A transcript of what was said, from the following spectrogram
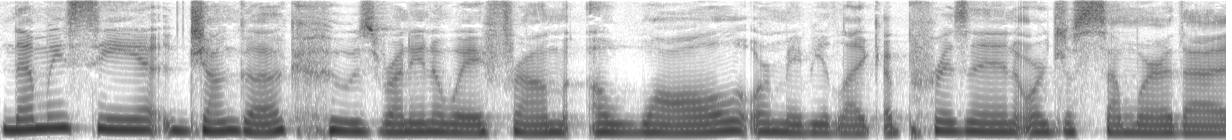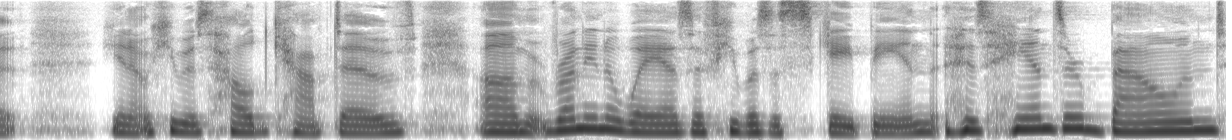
Then we see Jungkook, who's running away from a wall or maybe like a prison or just somewhere that you know he was held captive um, running away as if he was escaping. His hands are bound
